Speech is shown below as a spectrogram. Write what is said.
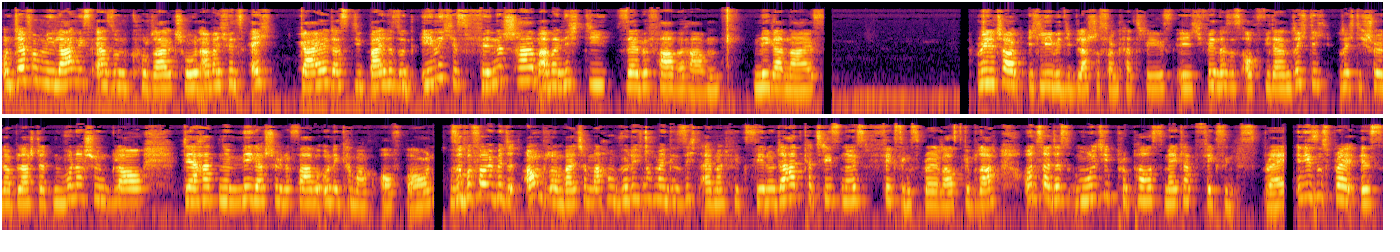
und der von Milani ist eher so ein Korallton, aber ich finde es echt geil, dass die beide so ein ähnliches Finish haben, aber nicht dieselbe Farbe haben. Mega nice. Real Talk, ich liebe die Blushes von Catrice. Ich finde, das ist auch wieder ein richtig, richtig schöner Blush. Der hat einen wunderschönen Glow. Der hat eine mega schöne Farbe und den kann man auch aufbauen. So, bevor wir mit den Augenbrauen weitermachen, würde ich noch mein Gesicht einmal fixieren. Und da hat Catrice neues Fixing Spray rausgebracht. Und zwar das Multi-Propose Makeup Fixing Spray. In diesem Spray ist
